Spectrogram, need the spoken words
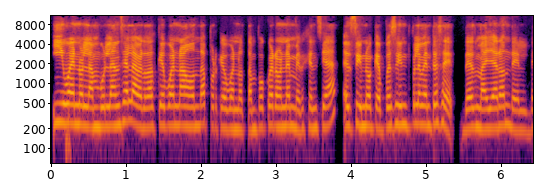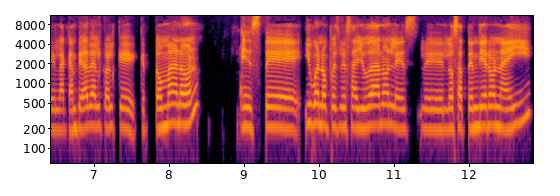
Y bueno, la ambulancia, la verdad que buena onda, porque bueno, tampoco era una emergencia, eh, sino que pues simplemente se desmayaron de, la cantidad de alcohol que, tomaron. Este, y bueno, pues les ayudaron, les, les, los atendieron ahí.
